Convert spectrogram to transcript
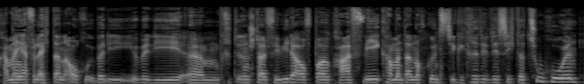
kann man ja vielleicht dann auch über die, über die ähm, Kreditanstalt für Wiederaufbau, KfW, kann man dann noch günstige Kredite sich dazu holen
